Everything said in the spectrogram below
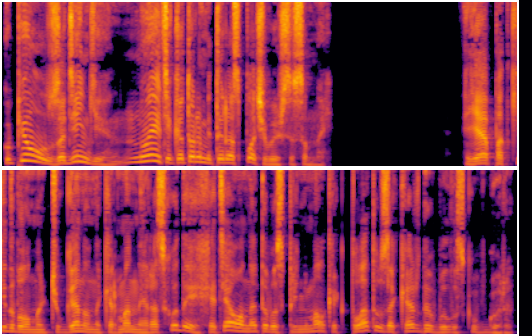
«Купил за деньги, ну эти, которыми ты расплачиваешься со мной». Я подкидывал мальчугану на карманные расходы, хотя он это воспринимал как плату за каждую вылазку в город.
